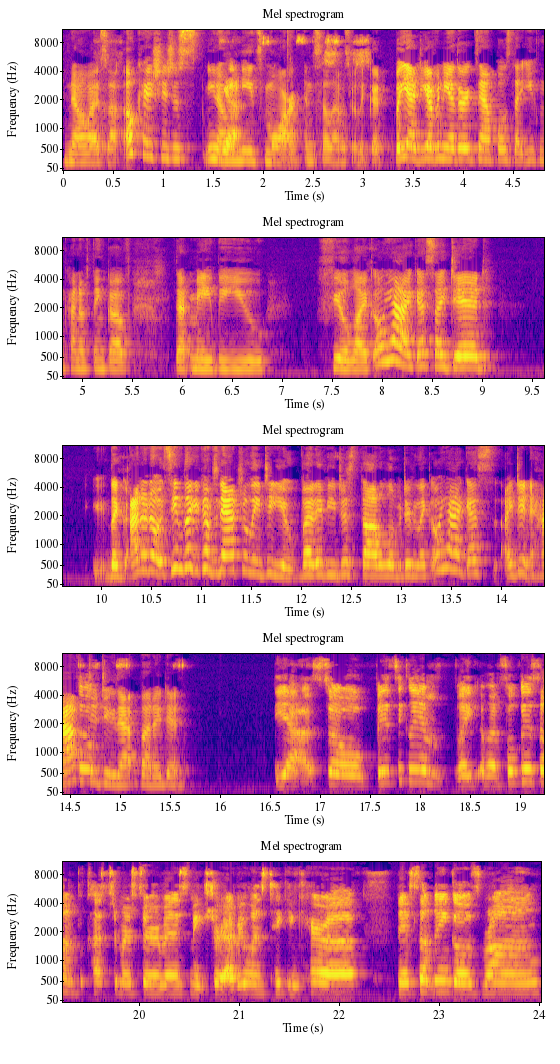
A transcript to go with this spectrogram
no as a, okay, she's just, you know, yeah. needs more. And so that was really good. But yeah, do you have any other examples that you can kind of think of that maybe you feel like, oh yeah, I guess I did. Like, I don't know, it seems like it comes naturally to you. But if you just thought a little bit different, like, oh yeah, I guess I didn't have so, to do that, but I did yeah so basically i'm like i focus on customer service make sure everyone's taken care of and if something goes wrong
